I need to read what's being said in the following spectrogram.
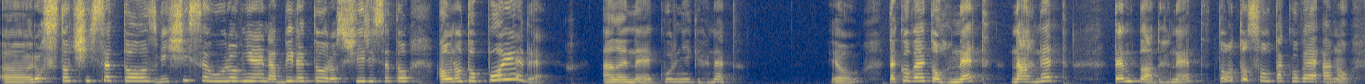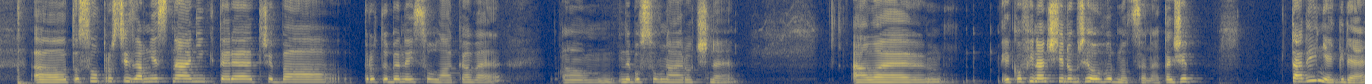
a, roztočí se to, zvýší se úrovně, nabíde to, rozšíří se to a ono to pojede ale ne kurník hned. Jo? Takové to hned, na hned, templat hned, to, to jsou takové, ano, uh, to jsou prostě zaměstnání, které třeba pro tebe nejsou lákavé, um, nebo jsou náročné, ale jako finančně dobře ohodnocené. Takže tady někde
